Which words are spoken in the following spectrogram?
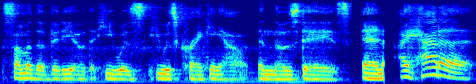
some of the video that he was he was cranking out in those days. And I had a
